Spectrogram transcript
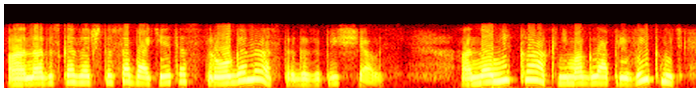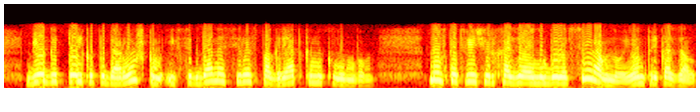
А надо сказать, что собаке это строго-настрого запрещалось. Она никак не могла привыкнуть бегать только по дорожкам и всегда носилась по грядкам и клумбам. Но в тот вечер хозяину было все равно, и он приказал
